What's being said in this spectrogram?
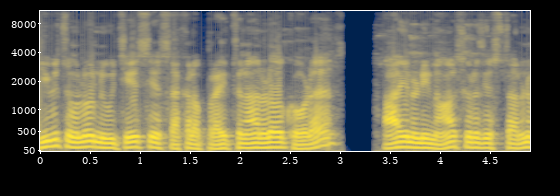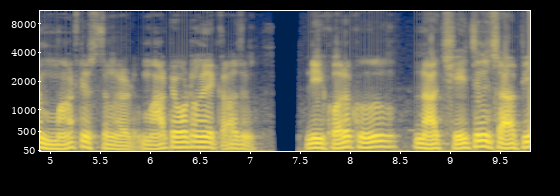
జీవితంలో నువ్వు చేసే సకల ప్రయత్నాలలో కూడా ఆయన నిన్ను ఆశీర్వదిస్తానని మాటిస్తున్నాడు. మాట ఇవ్వడమే కాదు నీ కొరకు నా చేతిని చాపి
